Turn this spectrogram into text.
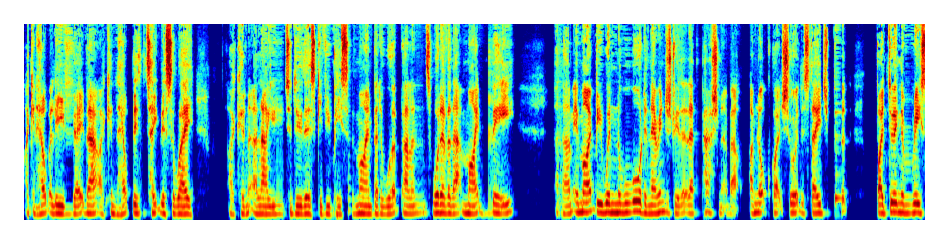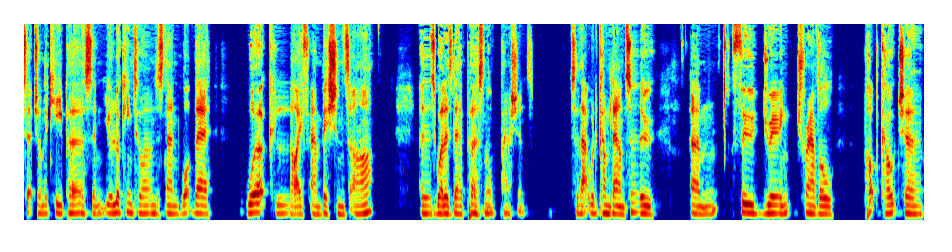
i can help alleviate that. I can help this, take this away. I can allow you to do this give you peace of mind better work balance whatever that might be um, it might be win an award in their industry that they're passionate about i'm not quite sure at this stage but by doing the research on the key person you're looking to understand what their work life ambitions are as well as their personal passions. So that would come down to um, food, drink, travel, pop culture,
